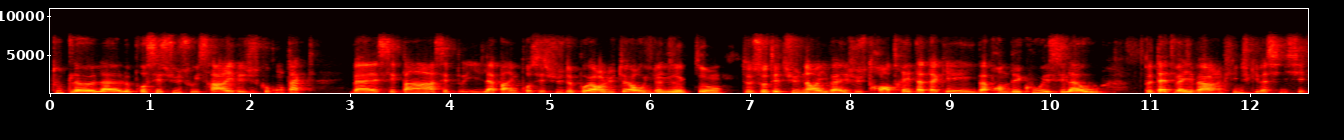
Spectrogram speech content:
tout le, la, le processus où il sera arrivé jusqu'au contact, ben, c'est pas un, c'est, il n'a pas un processus de power lutteur où il va te, te, sauter dessus. Non, il va juste rentrer, t'attaquer, il va prendre des coups et c'est là où peut-être va y avoir un clinch qui va s'initier.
